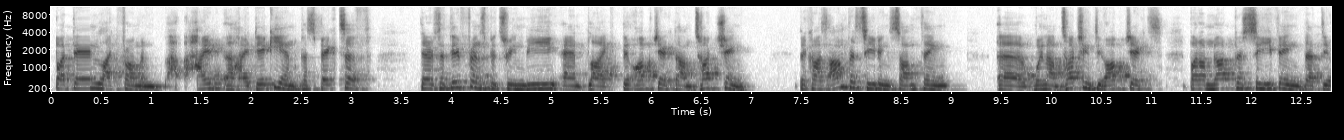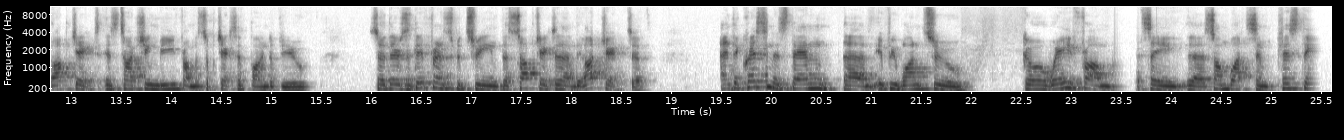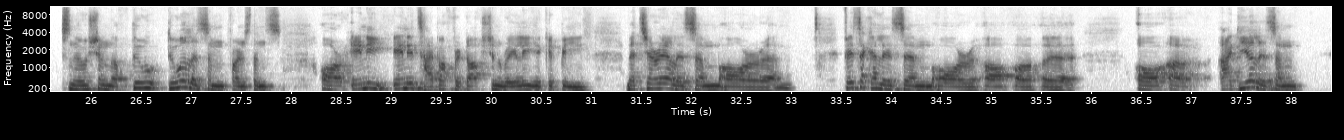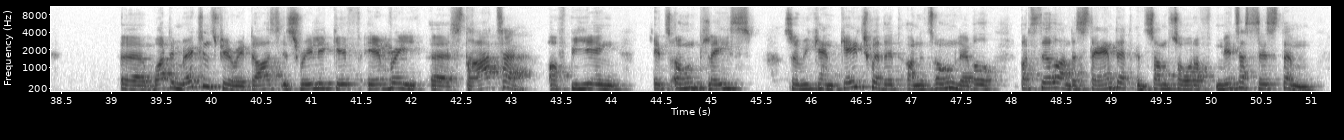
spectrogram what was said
But then, like from an, a Heideggian perspective, there's a difference between me and like the object I'm touching, because I'm perceiving something uh, when I'm touching the object, but I'm not perceiving that the object is touching me from a subjective point of view. So there's a difference between the subjective and the objective. And the question is then um, if we want to go away from, let's say, uh, somewhat simplistic notion of du- dualism, for instance, or any any type of reduction. Really, it could be materialism or um, physicalism or or, or, uh, or uh, idealism uh, what emergence theory does is really give every uh, strata of being its own place. So we can engage with it on its own level but still understand it in some sort of meta system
